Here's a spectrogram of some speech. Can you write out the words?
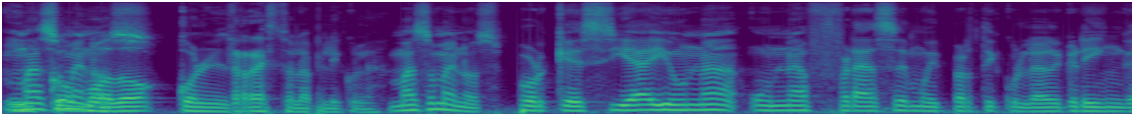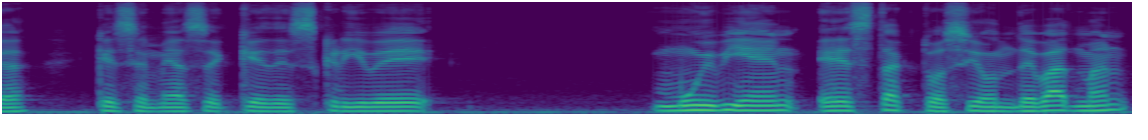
Más o incómodo menos. con el resto de la película. Más o menos, porque sí hay una, una frase muy particular gringa que se me hace que describe muy bien esta actuación de Batman,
